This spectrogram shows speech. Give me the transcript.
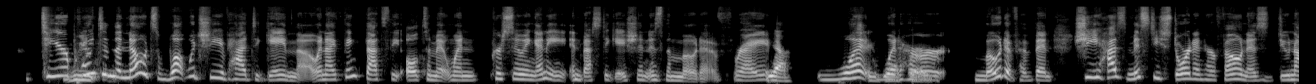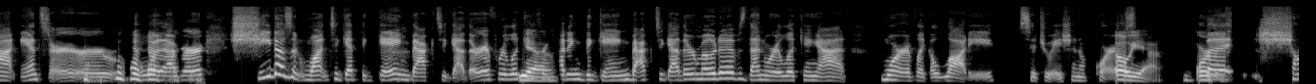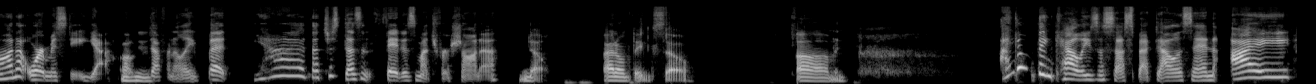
to your we, point in the notes, what would she have had to gain though? And I think that's the ultimate when pursuing any investigation is the motive, right? Yeah what exactly. would her motive have been? She has Misty stored in her phone as do not answer or whatever. she doesn't want to get the gang back together. If we're looking yeah. for getting the gang back together motives, then we're looking at more of like a Lottie situation, of course. Oh yeah. Or but Misty. Shauna or Misty, yeah, oh, mm-hmm. definitely. But yeah, that just doesn't fit as much for Shauna. No, I don't think so. Um, I don't think Callie's a suspect, Allison. I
